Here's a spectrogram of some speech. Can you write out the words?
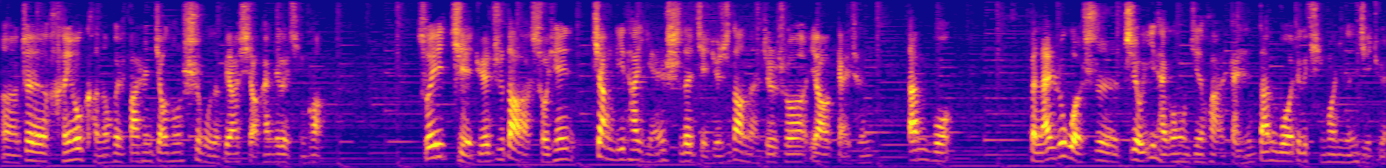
嗯，这很有可能会发生交通事故的，不要小看这个情况。所以解决之道啊，首先降低它延时的解决之道呢，就是说要改成单播。本来如果是只有一台公控机的话，改成单播这个情况就能解决。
